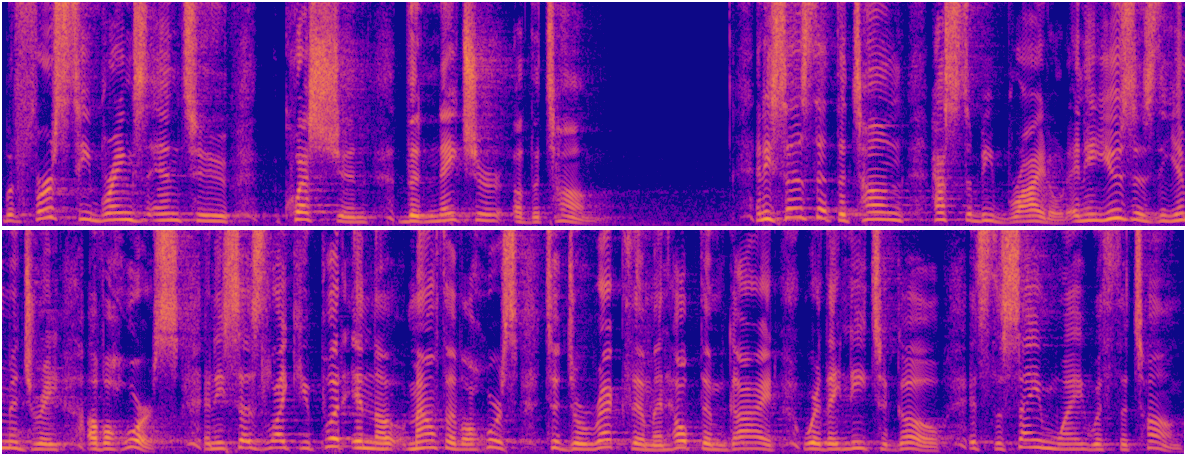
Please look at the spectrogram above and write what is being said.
But first, he brings into question the nature of the tongue. And he says that the tongue has to be bridled. And he uses the imagery of a horse. And he says, like you put in the mouth of a horse to direct them and help them guide where they need to go. It's the same way with the tongue.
